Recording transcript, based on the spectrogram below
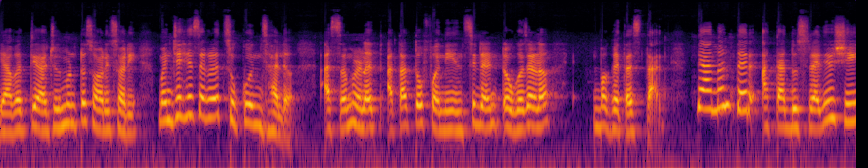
यावरती अर्जुन म्हणतो सॉरी सॉरी म्हणजे हे सगळं चुकून झालं. असं म्हणत आता तो फनी इन्सिडेंट दोघंजणं बघत असतात. त्यानंतर आता दुसऱ्या दिवशी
